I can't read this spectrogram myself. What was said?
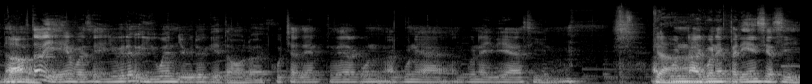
No, Vamos. está bien, pues sí, yo creo, y bueno, yo creo que todos los escuchas deben tener algún, alguna, alguna idea así, ¿no? Claro. Alguna, alguna experiencia así.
